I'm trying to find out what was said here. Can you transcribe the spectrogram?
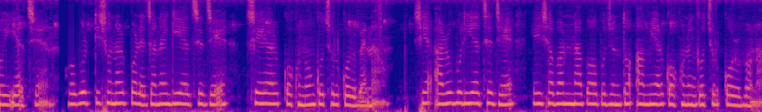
হইয়াছেন খবরটি শোনার পরে জানা গিয়েছে যে, সে আর কখনো গোসল করবে না। সে আরও বলিয়াছে যে, এই সাবান না পাওয়া পর্যন্ত আমি আর কখনোই গোসল করব না।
